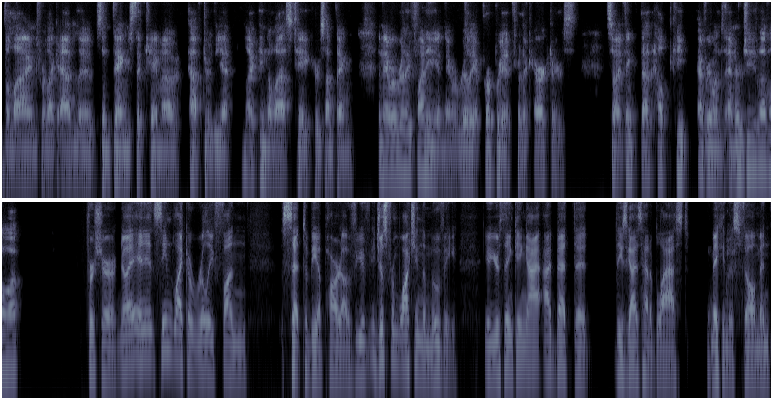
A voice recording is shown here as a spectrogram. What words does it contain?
the lines were like ad libs and things that came out after the like in the last take or something, and they were really funny and they were really appropriate for the characters. So I think that helped keep everyone's energy level up. For sure. No, and it seemed like a really fun set to be a part of. You just from watching the movie, you- you're thinking, I, I bet that these guys had a blast making this film. And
